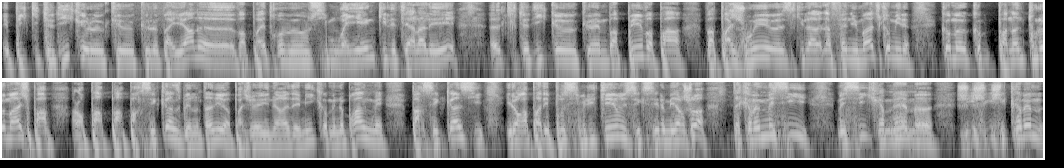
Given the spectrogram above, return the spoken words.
et puis qui te dit que le que, que le Bayern euh, va pas être aussi moyen qu'il était à l'aller. euh, qui te dit que, que Mbappé va pas va pas jouer euh, ce qu'il a la fin du match comme il comme, euh, comme pendant tout le match. Par, alors par, par par séquence, bien entendu, il va pas jouer une heure et demie comme une branque, mais par séquence, il, il aura pas des possibilités. Sait que c'est le meilleur joueur. T'as quand même Messi. Messi quand même. euh, j'ai quand même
